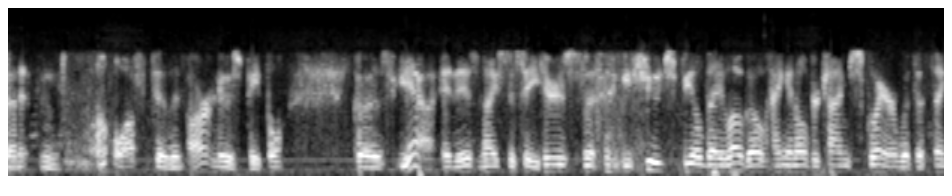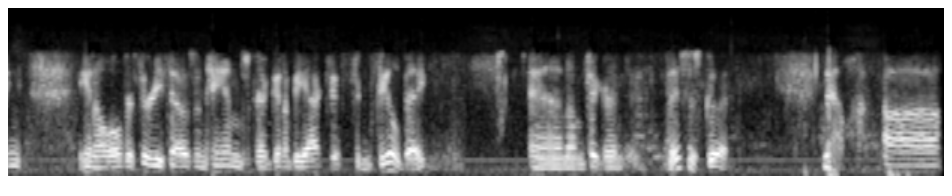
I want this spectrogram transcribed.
sent it off to the, our news people because yeah, it is nice to see. Here's the huge field day logo hanging over Times Square with the thing, you know, over thirty thousand hams are going to be active in field day, and I'm figuring this is good. Now, uh,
